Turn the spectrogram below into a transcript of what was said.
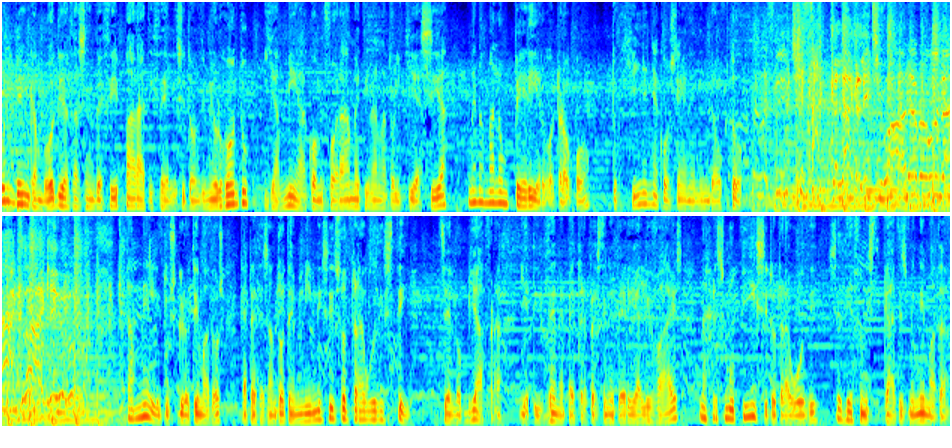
Holiday in Cambodia θα συνδεθεί παρά τη θέληση των δημιουργών του για μία ακόμη φορά με την Ανατολική Ασία με ένα μάλλον περίεργο τρόπο το 1998. Τα μέλη του συγκροτήματος κατέθεσαν τότε μήνυση στον τραγουδιστή Τζέλο Μπιάφρα γιατί δεν επέτρεπε στην εταιρεία Levi's να χρησιμοποιήσει το τραγούδι σε διαφημιστικά της μηνύματα.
